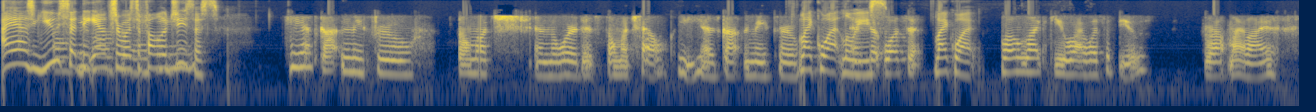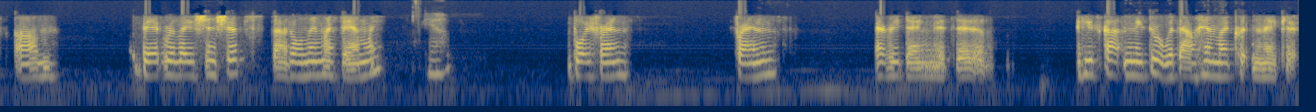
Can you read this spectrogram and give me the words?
I asked you oh, said the answer was me. to follow he, Jesus. He has gotten me through so much, and the word is so much hell. He has gotten me through. Like what, Louise? it wasn't like what? Well, like you, I was abused throughout my life. Um, bad relationships, not only my family. Yeah. Boyfriends, friends, everything. It's uh, he's gotten me through. Without him, I couldn't make it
